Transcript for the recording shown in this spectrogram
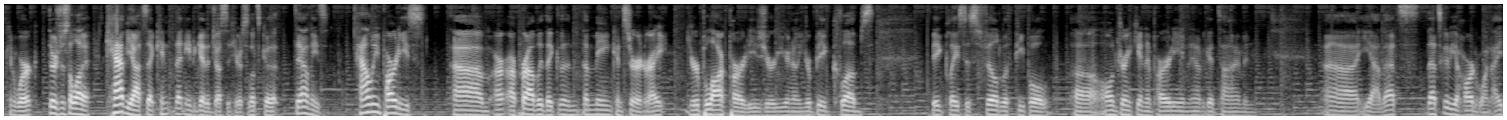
can work. There's just a lot of caveats that can that need to get adjusted here. So let's go down these. Halloween parties um, are, are, probably like the, the main concern, right? Your block parties, your you know your big clubs, big places filled with people uh, all drinking and partying and having a good time. And uh, yeah, that's that's gonna be a hard one. I,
